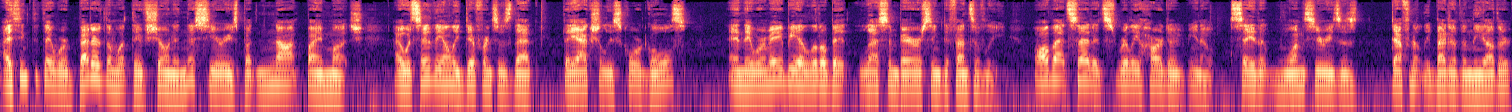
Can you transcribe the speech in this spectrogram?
I think that they were better than what they've shown in this series, but not by much. I would say the only difference is that they actually scored goals, and they were maybe a little bit less embarrassing defensively. All that said, it's really hard to you know say that one series is definitely better than the other.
